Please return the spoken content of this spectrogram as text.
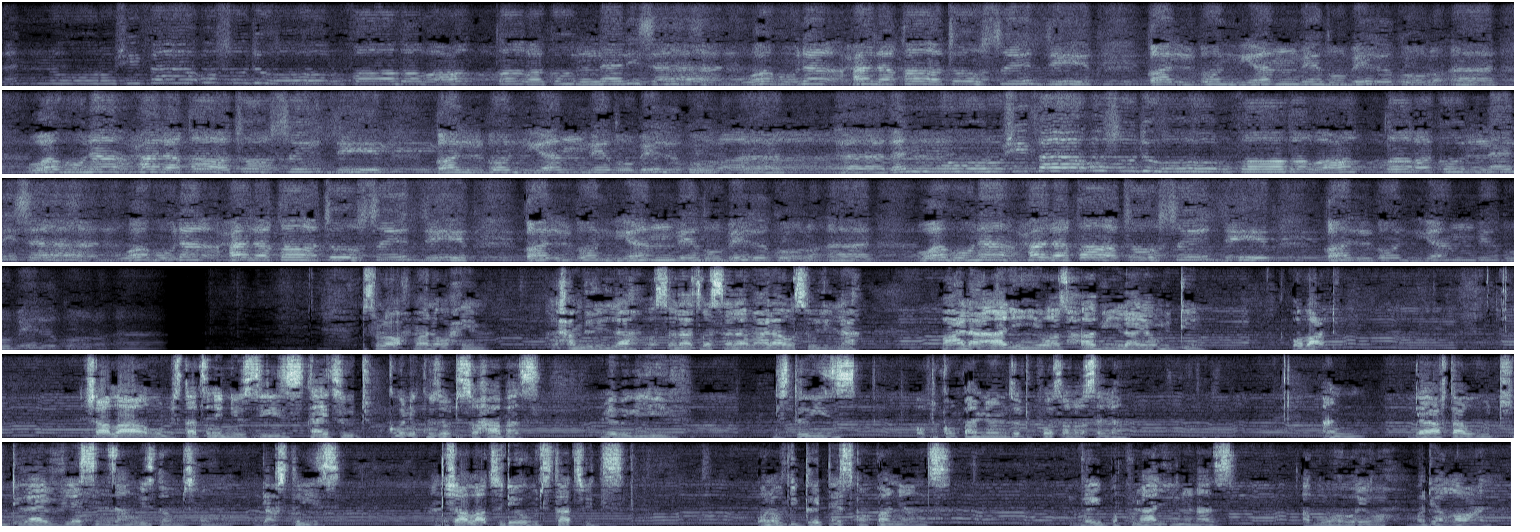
هذا النور شفاء صدور فاض وعطر كل لسان. وهنا حلقات الصديق قلب ينبض بالقرآن. وهنا حلقات الصديق قلب ينبض بالقرآن. هذا النور شفاء صدور فاض وعطر كل لسان وهنا حلقات الصديق قلب ينبض بالقرآن وهنا حلقات الصديق قلب ينبض بالقرآن. بسم الله الرحمن الرحيم. الحمد لله والصلاة والسلام على رسول الله وعلى آله وأصحابه إلى يوم الدين. وبعد. Inshallah, we'll be starting a new series titled Chronicles of the Sahabas, where we relive the stories of the companions of the Prophet and thereafter we would derive lessons and wisdoms from their stories. And inshallah, today we would start with one of the greatest companions, very popularly known as Abu Hurairah.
